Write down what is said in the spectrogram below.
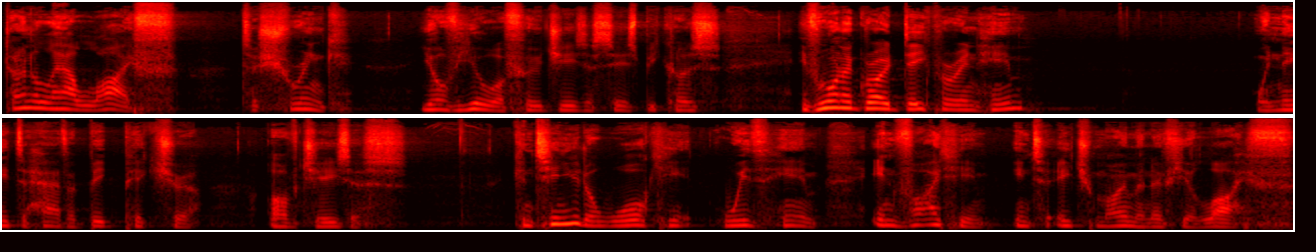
Don't allow life to shrink your view of who Jesus is because if we want to grow deeper in Him, we need to have a big picture of Jesus. Continue to walk with Him, invite Him into each moment of your life.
